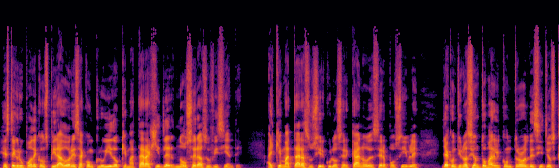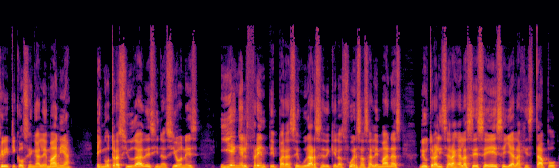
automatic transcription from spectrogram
este grupo de conspiradores ha concluido que matar a Hitler no será suficiente. Hay que matar a su círculo cercano de ser posible y a continuación tomar el control de sitios críticos en Alemania, en otras ciudades y naciones y en el frente para asegurarse de que las fuerzas alemanas neutralizarán a las SS y a la Gestapo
